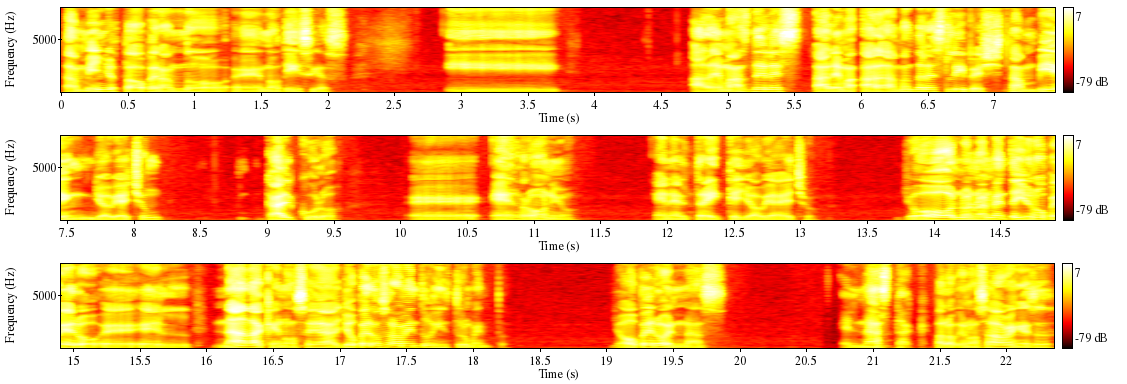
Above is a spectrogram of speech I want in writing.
También yo estaba operando eh, noticias. Y además del, además del slippage, también yo había hecho un cálculo eh, erróneo en el trade que yo había hecho. Yo normalmente yo no opero eh, el nada que no sea. Yo opero solamente un instrumento. Yo opero el NAS. El Nasdaq. Para los que no saben, eso es.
